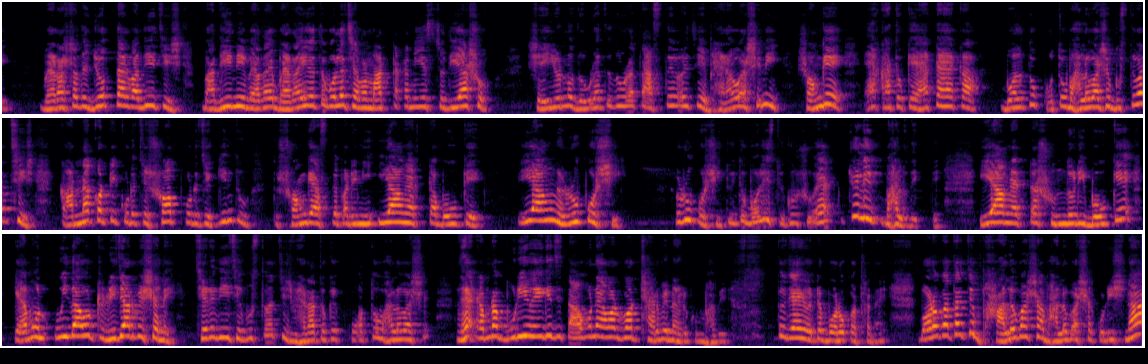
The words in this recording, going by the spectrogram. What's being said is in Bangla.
ভেড়ার সাথে জোর তার বাঁধিয়েছিস? বাঁধিয়ে নিয়ে ভেড়ায়, ভেড়াই হয়তো বলেছে, আমার মাঠ টাকা নিয়ে এসছো, দিয়ে আসো। সেই জন্য দৌড়াতে দৌড়াতে আসতে হয়েছে, ভেড়াও আসেনি। সঙ্গে একা তোকে একা একা বলতো, কত ভালোবাসে, বুঝতে পারছিস? কান্নাকাটি করেছে, সব করেছে, কিন্তু তো সঙ্গে আসতে পারিনি ইয়াং একটা বউকে। ইয়াং রূপসী রূপসী, তুই তো বলিস, তুই খুব অ্যাকচুয়ালি ভালো দেখতে। ইয়াং একটা সুন্দরী বউকে কেমন উইদাউট রিজার্ভেশনে ছেড়ে দিয়েছে, বুঝতে পারছিস? ভেড়া তোকে কত ভালোবাসে। দেখ, আমরা বুড়ি হয়ে গেছি, তাও মনে আমার বর ছাড়বে না এরকমভাবে তো যাই এটা বড়ো কথা নয়। বড় কথা হচ্ছে, ভালোবাসা ভালোবাসা করিস না।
